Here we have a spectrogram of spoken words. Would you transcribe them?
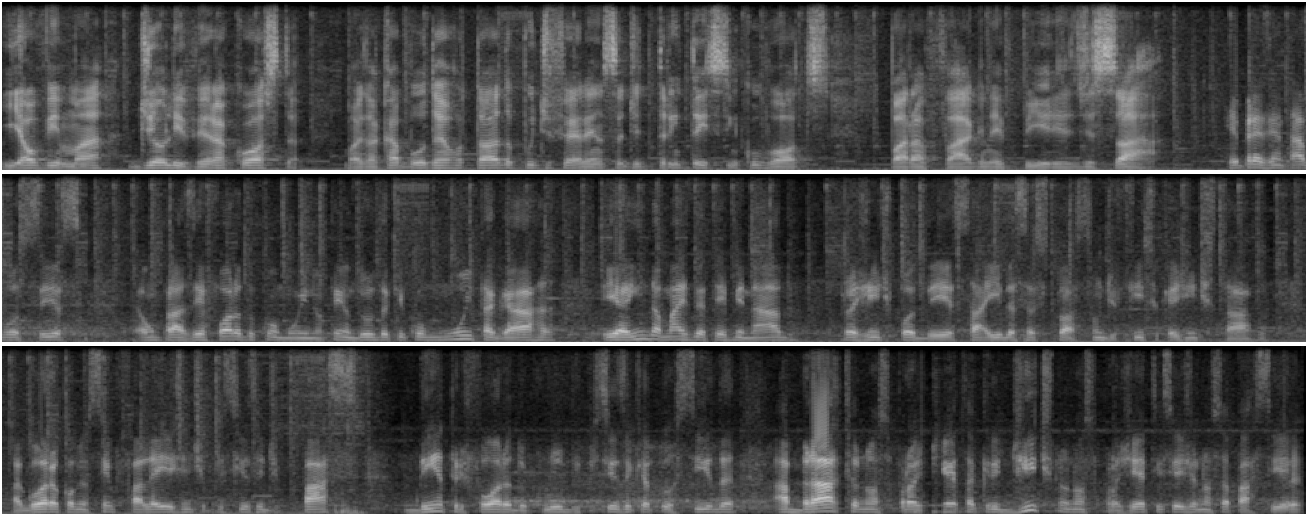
e Alvimar de Oliveira Costa, mas acabou derrotado por diferença de 35 votos para Wagner Pires de Sá. Representar vocês é um prazer fora do comum e não tenho dúvida que com muita garra e ainda mais determinado para a gente poder sair dessa situação difícil que a gente estava. Agora, como eu sempre falei, a gente precisa de paz dentro e fora do clube, precisa que a torcida abrace o nosso projeto, acredite no nosso projeto e seja nossa parceira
